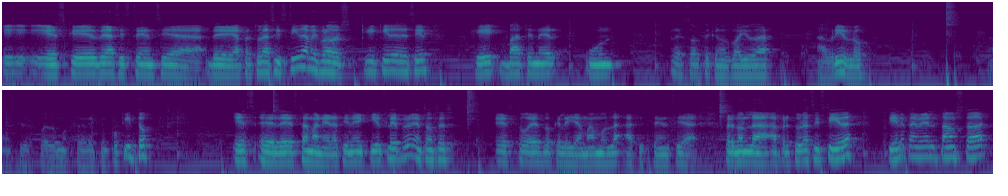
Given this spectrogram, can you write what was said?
eh, es que es de asistencia, de apertura asistida, mis brothers. ¿Qué quiere decir? Que va a tener un resorte que nos va a ayudar a abrirlo. A ver si les puedo mostrar aquí un poquito. Es eh, de esta manera, tiene aquí el flipper, entonces esto es lo que le llamamos la asistencia, perdón, la apertura asistida. Tiene también el thumb start,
